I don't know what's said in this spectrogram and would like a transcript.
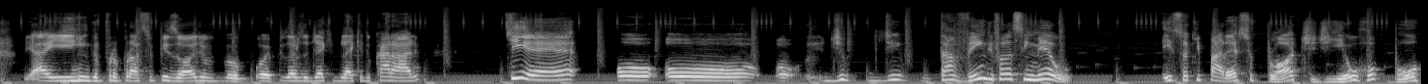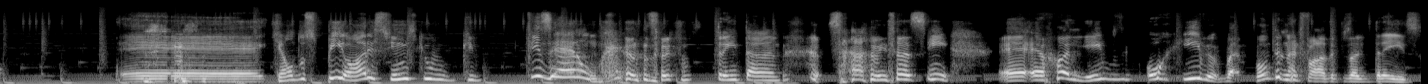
e aí indo pro próximo episódio, o, o episódio do Jack Black do caralho, que é o, o, o de, de tá vendo e fala assim, meu, isso aqui parece o plot de Eu Robô. É, que é um dos piores filmes que, que fizeram nos últimos 30 anos, sabe? Então, assim, é, eu olhei horrível. Vamos terminar de falar do episódio 3,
